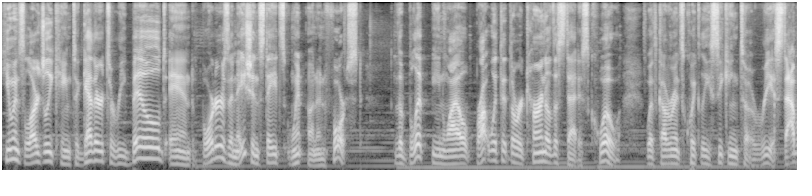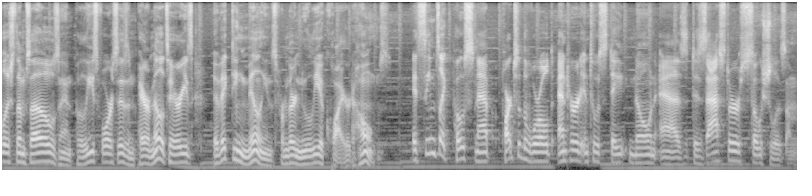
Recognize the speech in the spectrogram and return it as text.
humans largely came together to rebuild, and borders and nation states went unenforced. The blip, meanwhile, brought with it the return of the status quo, with governments quickly seeking to re-establish themselves and police forces and paramilitaries evicting millions from their newly acquired homes. It seems like post-snap, parts of the world entered into a state known as disaster socialism,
